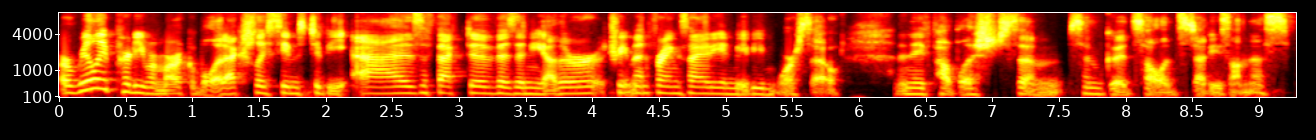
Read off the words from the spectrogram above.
are really pretty remarkable. It actually seems to be as effective as any other treatment for anxiety and maybe more so. And they've published some some good solid studies on this.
